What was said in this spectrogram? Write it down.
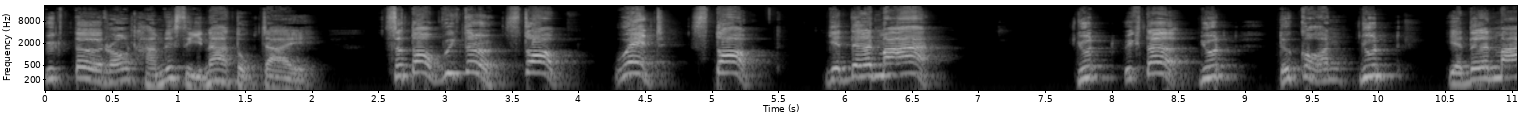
วิกเตอร์ร้องถามด้วยสีหน้าตกใจ Stop วิกเตอร์ Stop Wait Stop อย่าเดินมา หยุดวิกเตอร์ หยุด เดี๋ยวก่อน หยุด อย่าเดินมา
